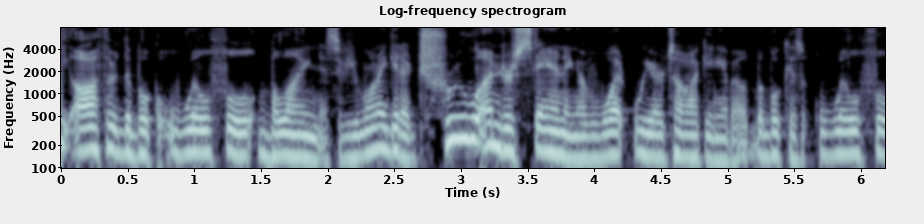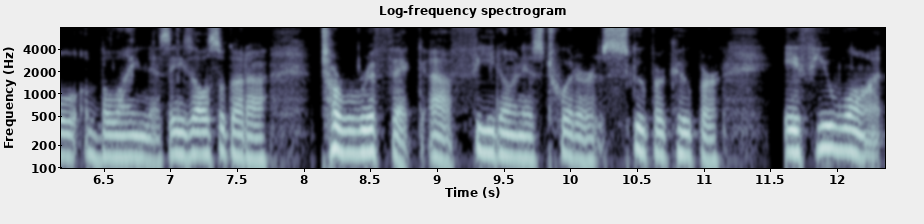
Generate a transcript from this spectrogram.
He authored the book Willful Blindness. If you want to get a true understanding of what we are talking about, the book is Willful Blindness. And he's also got a terrific uh, feed on his Twitter, Scooper Cooper. If you want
